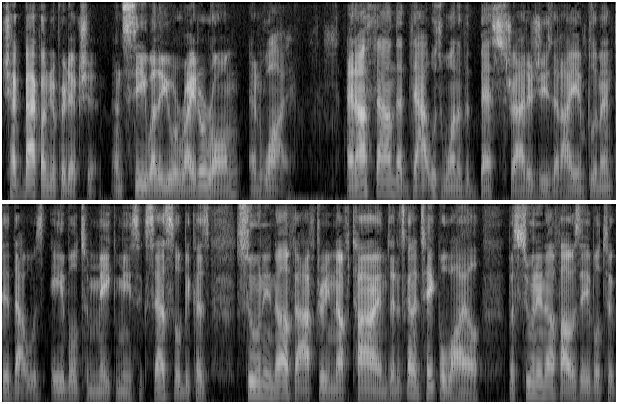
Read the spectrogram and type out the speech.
check back on your prediction and see whether you were right or wrong and why. And I found that that was one of the best strategies that I implemented that was able to make me successful because soon enough, after enough times, and it's going to take a while, but soon enough, I was able to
